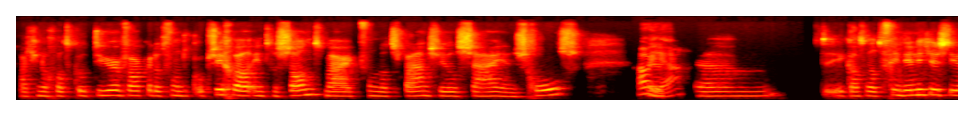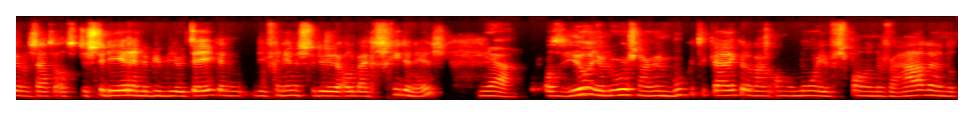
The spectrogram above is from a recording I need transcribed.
had je nog wat cultuurvakken. Dat vond ik op zich wel interessant, maar ik vond dat Spaans heel saai en schools. Oh ja. Um, ik had wat vriendinnetjes, die zaten altijd te studeren in de bibliotheek. En die vriendinnen studeerden allebei geschiedenis. Ja. Ik was heel jaloers naar hun boeken te kijken. Er waren allemaal mooie, spannende verhalen. En dat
